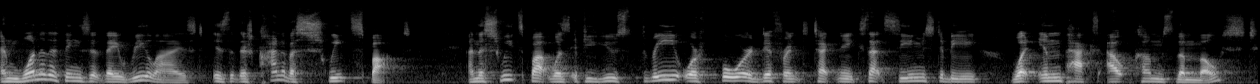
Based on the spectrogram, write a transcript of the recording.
And one of the things that they realized is that there's kind of a sweet spot. And the sweet spot was if you use three or four different techniques, that seems to be what impacts outcomes the most.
